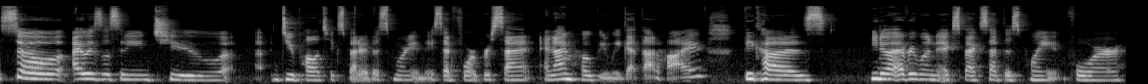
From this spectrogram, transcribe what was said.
so I was listening to Do Politics Better this morning. They said 4%, and I'm hoping we get that high because, you know, everyone expects at this point for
